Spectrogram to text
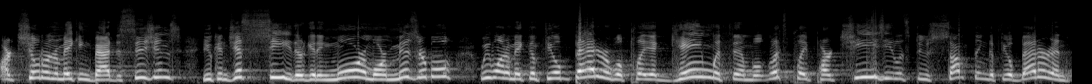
Our children are making bad decisions. You can just see they're getting more and more miserable. We want to make them feel better. We'll play a game with them. Well, let's play Parcheesi. Let's do something to feel better. And,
